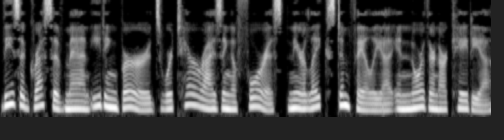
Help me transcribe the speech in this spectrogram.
These aggressive man-eating birds were terrorizing a forest near Lake Stymphalia in northern Arcadia.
